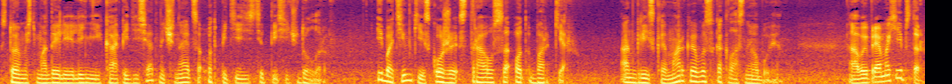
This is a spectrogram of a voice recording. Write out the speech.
Стоимость модели линии К-50 начинается от 50 тысяч долларов. И ботинки из кожи страуса от Баркер. Английская марка высококлассной обуви. «А вы прямо хипстер»,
